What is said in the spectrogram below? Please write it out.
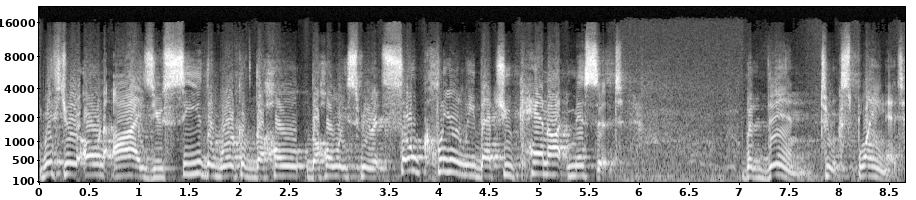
With your own eyes, you see the work of the, whole, the Holy Spirit so clearly that you cannot miss it. But then, to explain it,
